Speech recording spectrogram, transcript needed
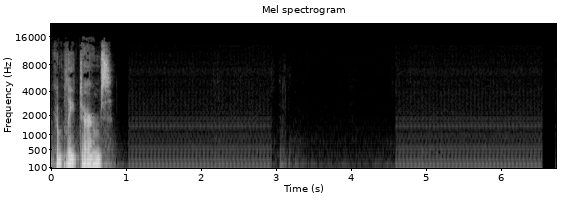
complete terms.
